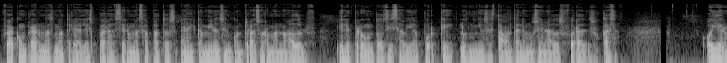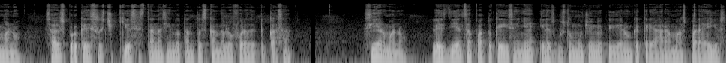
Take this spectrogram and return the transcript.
fue a comprar más materiales para hacer más zapatos. En el camino se encontró a su hermano Adolf y le preguntó si sabía por qué los niños estaban tan emocionados fuera de su casa. Oye, hermano, ¿sabes por qué esos chiquillos están haciendo tanto escándalo fuera de tu casa? Sí, hermano, les di el zapato que diseñé y les gustó mucho y me pidieron que creara más para ellos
